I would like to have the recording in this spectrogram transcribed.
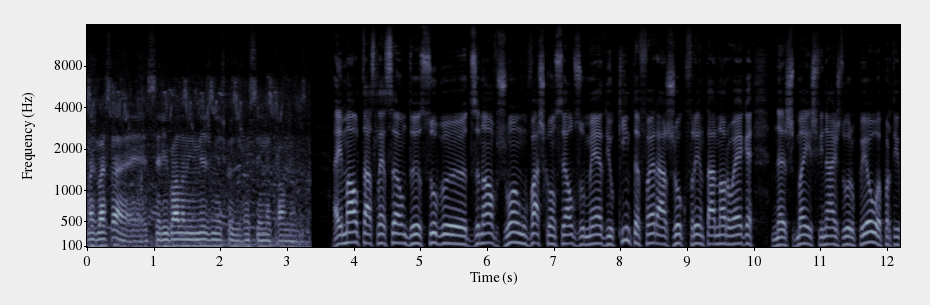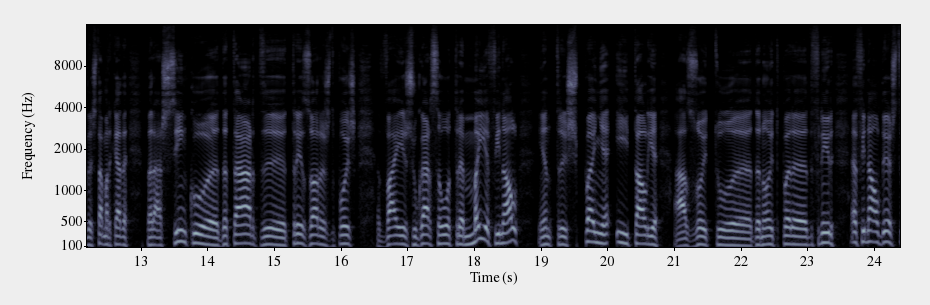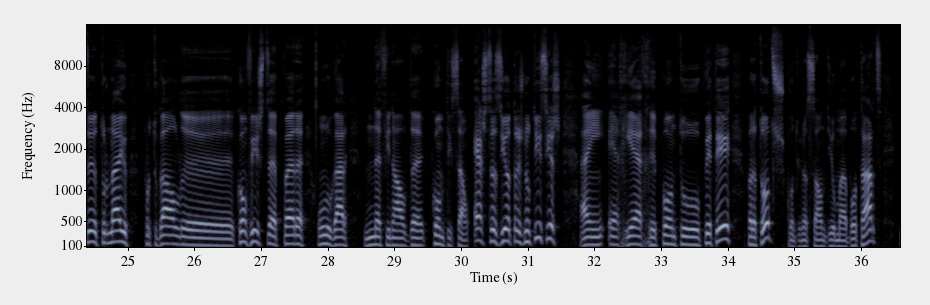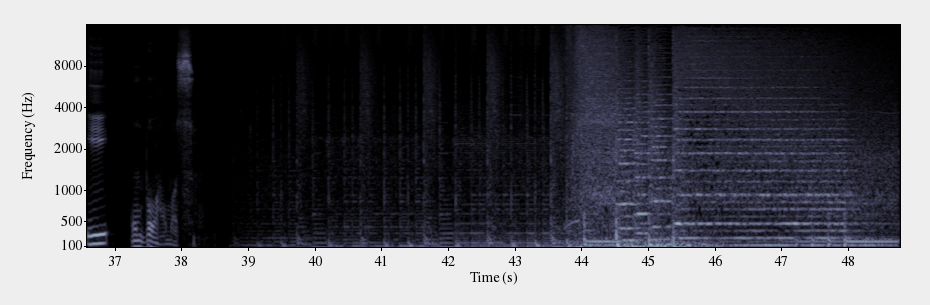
mas lá está, é ser igual a mim mesmo e as coisas vão sair naturalmente. Em Malta, a seleção de sub-19, João Vasconcelos, o médio, quinta-feira, há jogo frente à Noruega nas meias finais do Europeu. A partida está marcada para as 5 da tarde. Três horas depois vai jogar-se a outra meia-final entre Espanha e Itália às 8 eh, da noite para definir a final deste torneio. Portugal eh, com vista para um lugar na final da competição. Estas e outras notícias em rr.pt. Para todos, continuação de uma boa tarde e um bom almoço.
